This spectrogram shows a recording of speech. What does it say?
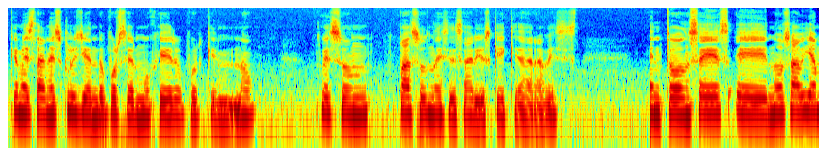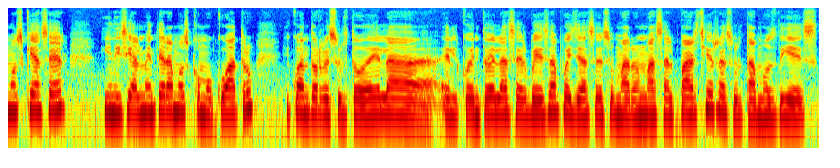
que me están excluyendo por ser mujer o porque no, pues son pasos necesarios que hay que dar a veces. Entonces eh, no sabíamos qué hacer. Inicialmente éramos como cuatro y cuando resultó de la, el cuento de la cerveza, pues ya se sumaron más al parche y resultamos diez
